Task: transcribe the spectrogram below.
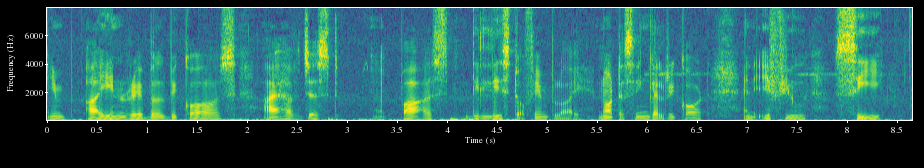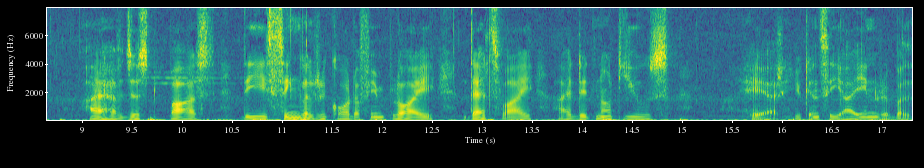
IEnumerable because I have just uh, passed the list of employee not a single record. And if you see I have just passed the single record of employee that's why I did not use here. You can see IEnumerable.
